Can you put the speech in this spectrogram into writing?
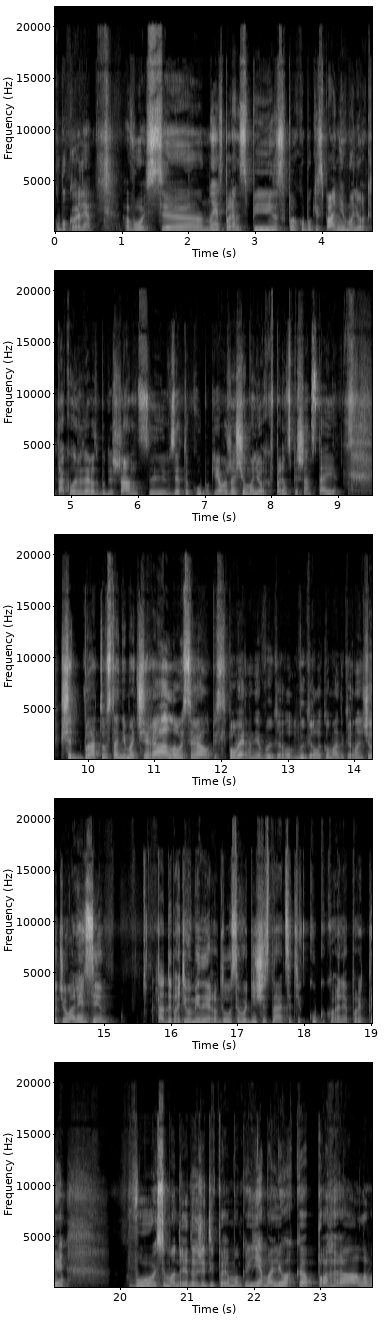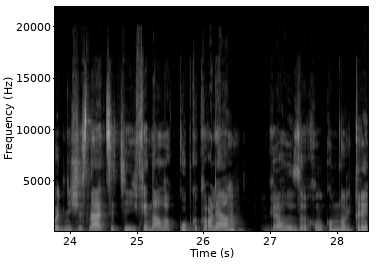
кубок короля. Ось. е, Ну і в принципі, за суперкубок Іспанії в Мальорки також зараз буде шанс е, взяти кубок. Я вважаю, що Мальорка, в принципі, шанс та. Ще брати останні матчі Реала, ось Реал після повернення виграла, виграла команда Карло Анчелоті у Валенсії. Та Депретіво Мінейро вдалося в 1-16 Кубка Короля пройти. Ось, у Мадрида вже дві перемоги є. Мальорка програла в 1-16 фіналу Кубка Короля. Грали з рахунком 0-3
